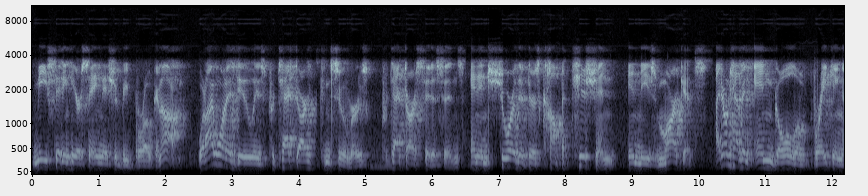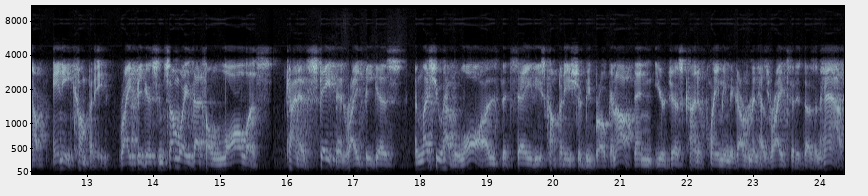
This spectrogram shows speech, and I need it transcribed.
me sitting here saying they should be broken up. What I want to do is protect our consumers, protect our citizens, and ensure that there's competition in these markets. I don't have an end goal of breaking up any company, right? Because in some ways that's a lawless kind of statement, right? Because unless you have laws that say these companies should be broken up, then you're just kind of claiming the government has rights that it doesn't have.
